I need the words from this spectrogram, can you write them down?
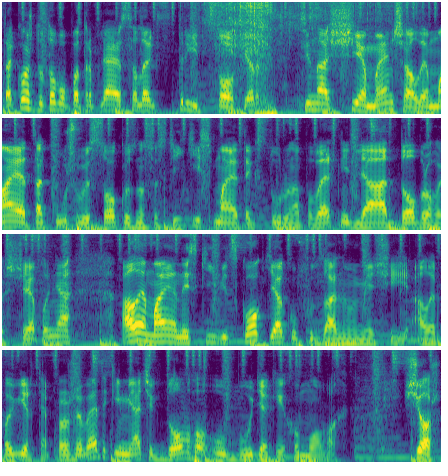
Також до топу потрапляє Select Street Soccer. Ціна ще менша, але має таку ж високу зносостійкість, має текстуру на поверхні для доброго щеплення, але має низький відскок, як у футзальному м'ячі. Але повірте, проживе такий м'ячик довго у будь-яких умовах. Що ж,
